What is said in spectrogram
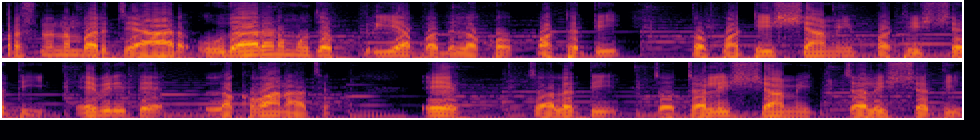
પ્રશ્ન નંબર ચાર, ઉદાહરણ મુજબ ક્રિયાપદ લખો, પઠતી, તો પઠિષ્યામી પઠિષ્યતિ, એવી રીતે લખવાના છે. એક, ચલતી, તો ચલિષ્યામી ચલિષ્યતિ.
